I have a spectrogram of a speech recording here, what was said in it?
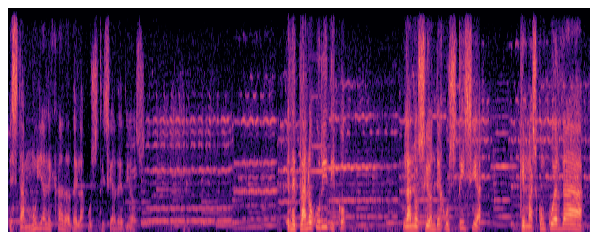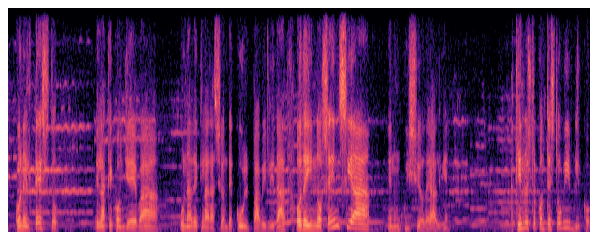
está muy alejada de la justicia de Dios. En el plano jurídico, la noción de justicia que más concuerda con el texto es la que conlleva una declaración de culpabilidad o de inocencia en un juicio de alguien. Aquí en nuestro contexto bíblico,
